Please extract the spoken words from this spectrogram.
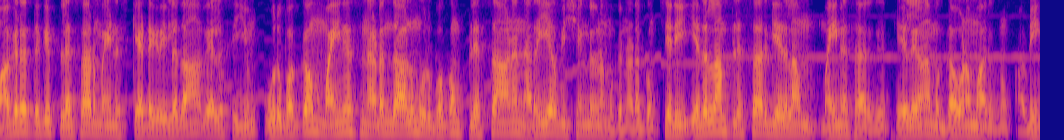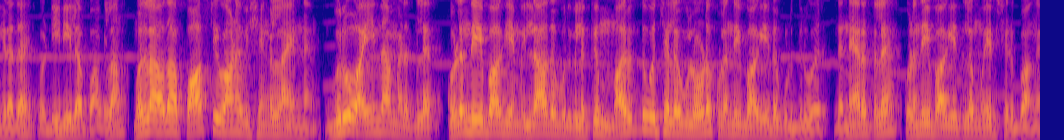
மகரத்துக்கு பிளஸ் ஆர் மைனஸ் கேட்டகரியில தான் வேலை செய்யும். ஒரு பக்கம் மைனஸ் நடந்தாலும் ஒரு பக்கம் பிளஸ் ஆன நிறைய விஷயங்கள் நமக்கு நடக்கும். சரி எதெல்லாம் பிளஸ்ஸா இருக்கு எதெல்லாம் மைனஸா இருக்கு எதுலாம் நம்ம கவனமா இருக்கணும் அப்படிங்கிறத இப்போ டீடெயிலா பார்க்கலாம். முதலாவதா பாசிட்டிவான விஷயங்கள்லாம் என்ன? குரு ஐந்தாம் இடத்துல குழந்தை பாகியம் இல்லாதவர்களுக்கு மருத்துவ செலவுகளோட குழந்தை பாகியத்தை கொடுத்துருவார். இந்த நேரத்துல குழந்தை பாகியத்துல முயற்சி எடுப்பாங்க.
